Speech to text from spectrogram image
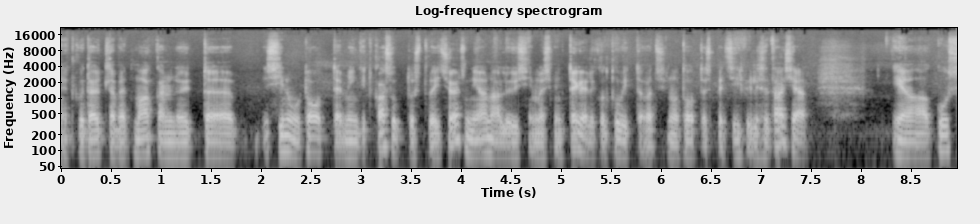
Et kui ta ütleb, et ma hakkan nüüd sinu toote mingit kasutust või journey analüüsima, siis mind tegelikult huvitavad sinu toote spetsiifilised asjad. Ja kus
